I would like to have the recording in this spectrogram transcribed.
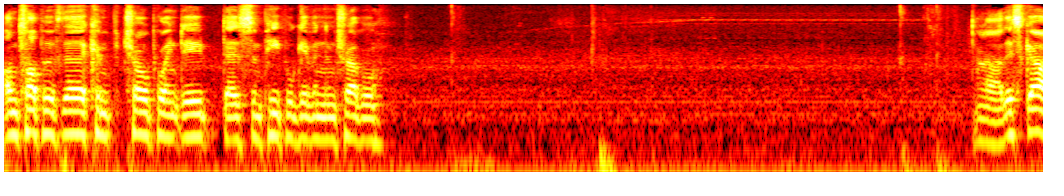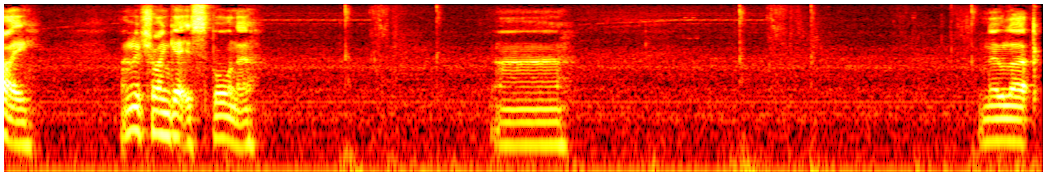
On top of the control point, dude, there's some people giving them trouble. Ah, this guy. I'm going to try and get his spawner. Uh, no luck.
